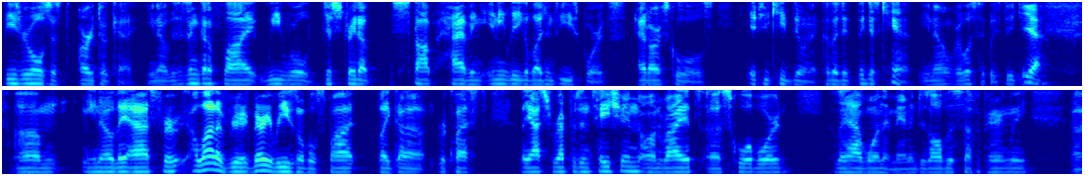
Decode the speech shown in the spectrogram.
these rules just aren't okay. You know, this isn't going to fly. We will just straight up stop having any League of Legends esports at our schools if you keep doing it because they, they just can't. You know, realistically speaking. Yeah. Um, you know, they asked for a lot of re- very reasonable spot like uh, requests. They asked for representation on Riot's uh, school board because they have one that manages all this stuff apparently. Uh,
